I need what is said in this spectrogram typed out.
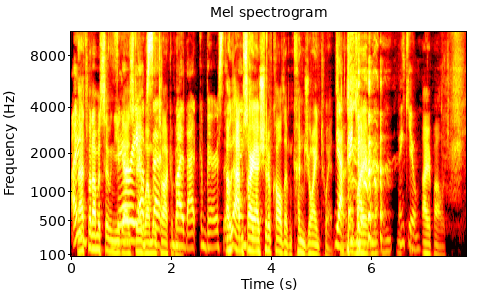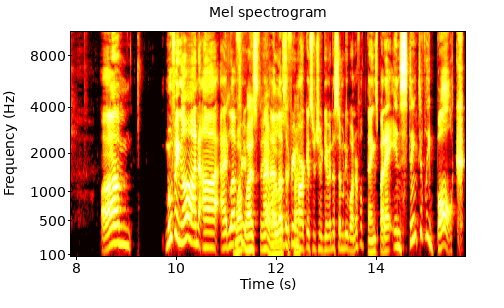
I'm That's what I'm assuming you guys very do when we upset talk by that comparison. Oh, I'm Thank sorry. you. I should have called them conjoined twins. Yeah, thank my- you. my- Thank you. I apologize. Um, moving on. Uh, I love What free, was the- yeah, I, I love the, the free question? markets, which have given us so many wonderful things. But I instinctively balk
